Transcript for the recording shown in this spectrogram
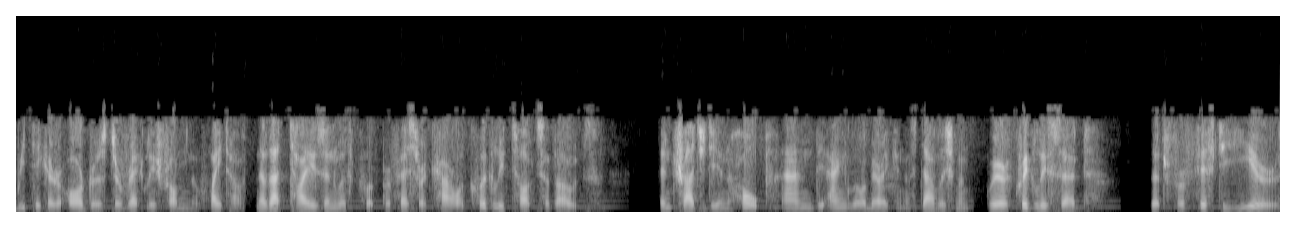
We take our orders directly from the White House. Now, that ties in with what Professor Carroll Quigley talks about in Tragedy and Hope and the Anglo American establishment, where Quigley said that for 50 years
